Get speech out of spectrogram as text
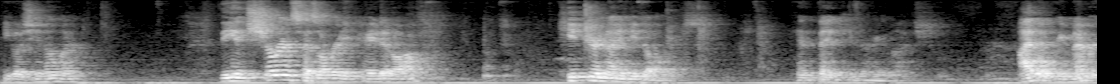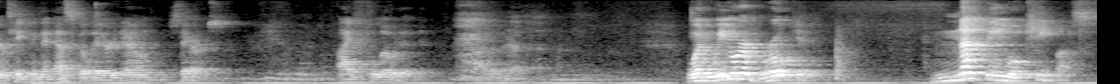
He goes, You know what? The insurance has already paid it off. Keep your $90 and thank you very much. I don't remember taking the escalator downstairs. I floated When we are broken, nothing will keep us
